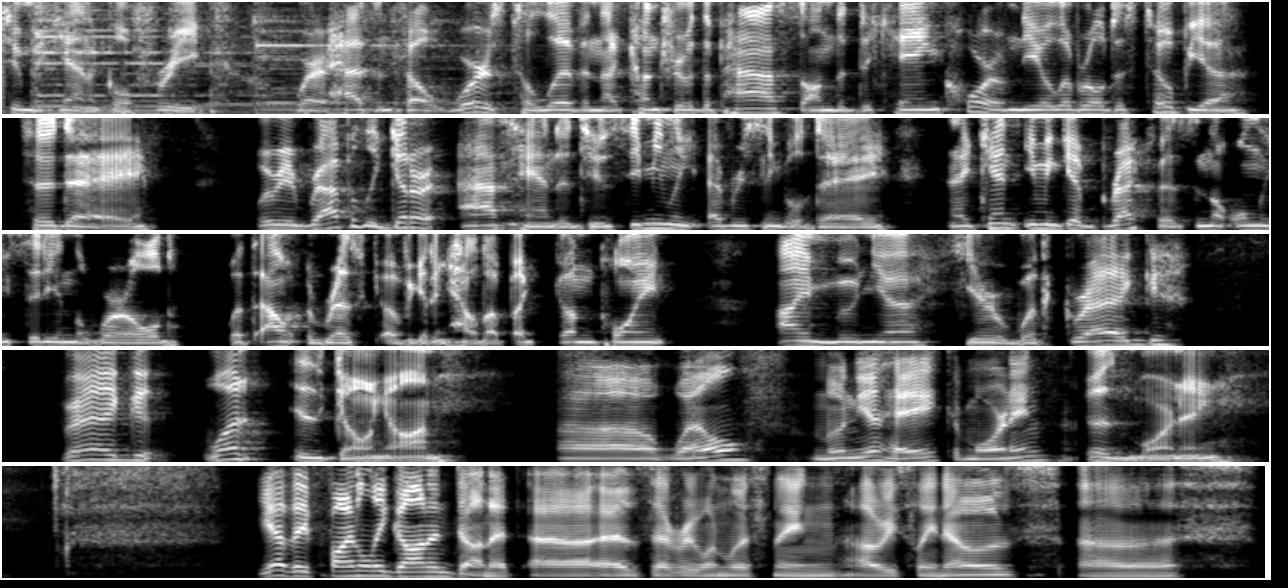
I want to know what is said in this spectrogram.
to Mechanical Freak, where it hasn't felt worse to live in that country of the past on the decaying core of neoliberal dystopia today, where we rapidly get our ass handed to seemingly every single day, and I can't even get breakfast in the only city in the world without the risk of getting held up at gunpoint. I'm Munya here with Greg. Greg, what is going on? Uh, well, Munya, hey, good morning. Good morning. Yeah, they've finally gone and done it. Uh, as everyone listening obviously knows, uh,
